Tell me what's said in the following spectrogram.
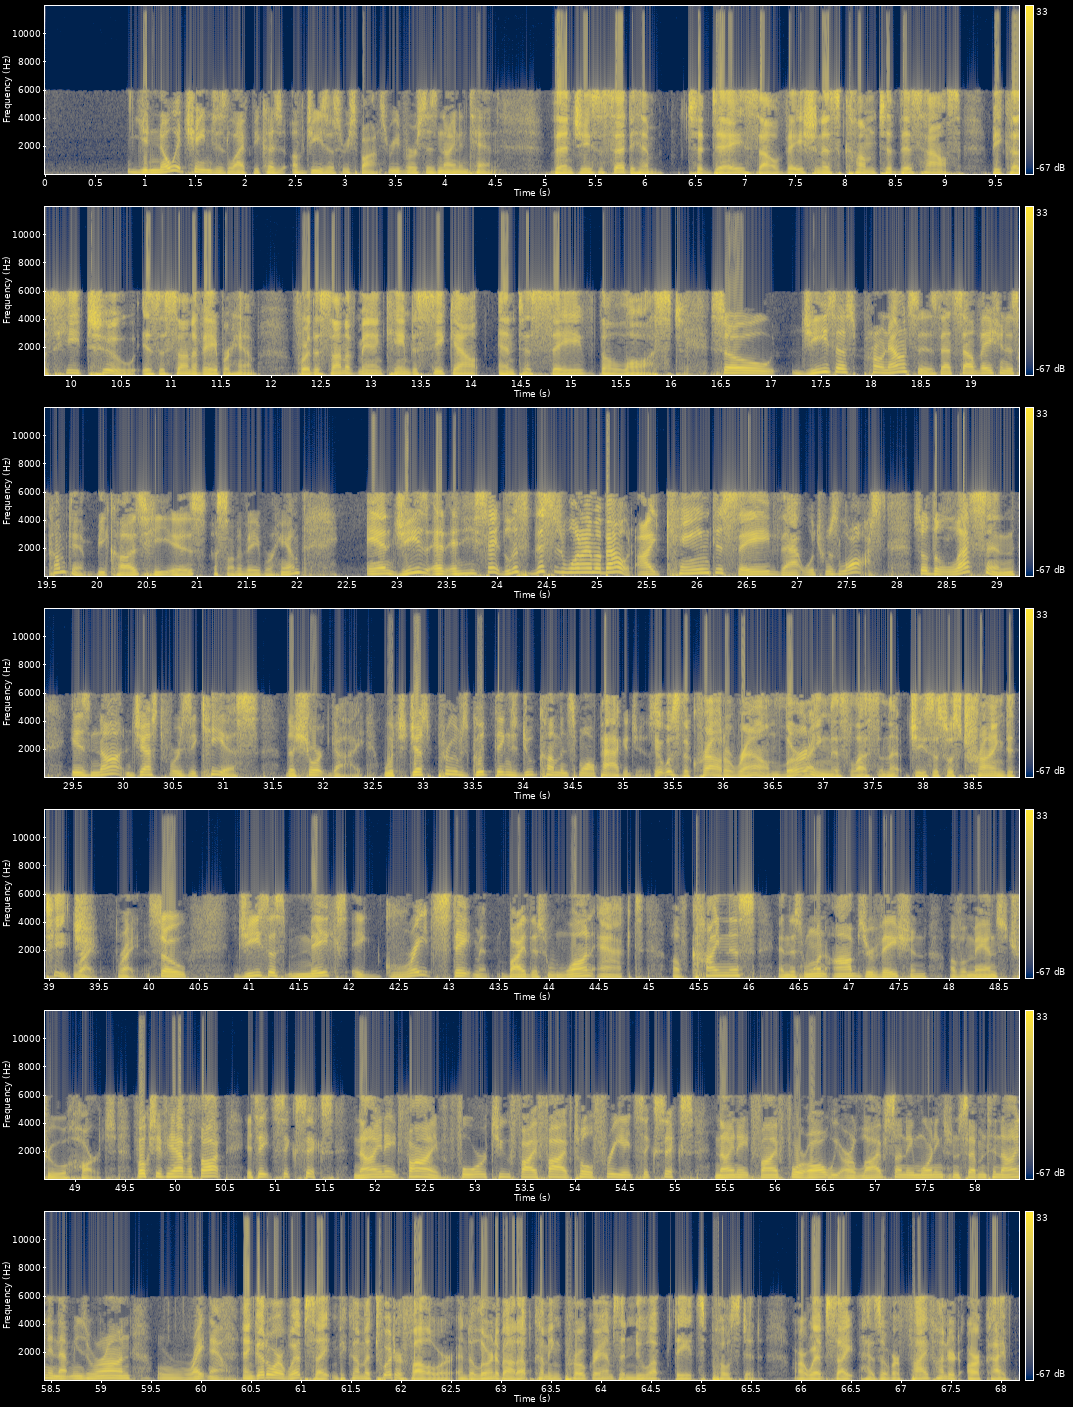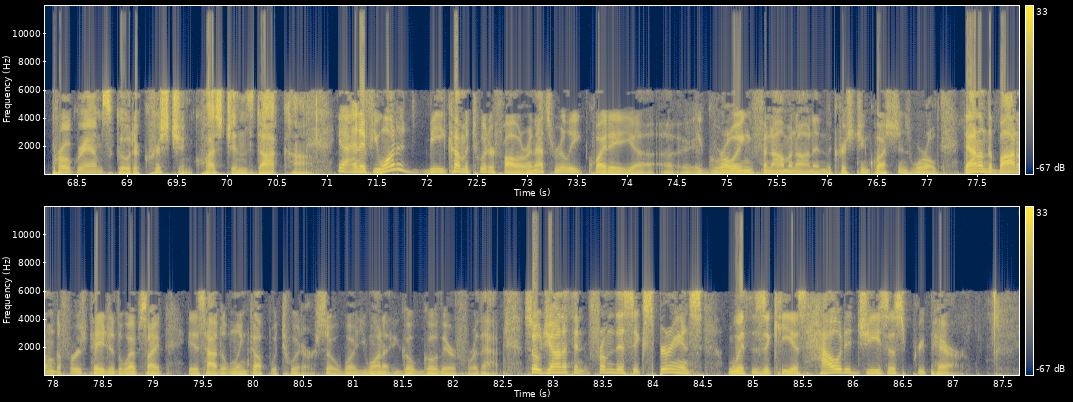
you know it changed his life because of Jesus' response. Read verses nine and ten. Then Jesus said to him, Today salvation has come to this house, because he too is a son of Abraham. For the Son of Man came to seek out and to save the lost. So Jesus pronounces that salvation has come to him because he is a son of Abraham. And Jesus and, and he said, Listen, this is what I'm about. I came to save that which was lost. So the lesson is not just for Zacchaeus, the short guy, which just proves good things do come in small packages. It was the crowd around learning this lesson that Jesus was trying to teach. Right, right. So Jesus makes a great statement by this one act of kindness and this one observation of a man's true heart. Folks, if you have a thought, it's 866-985-4255, toll free 866-985-4all. We are live Sunday mornings from 7 to 9, and that means we're on right now. And go to our website and become a Twitter follower and to learn about upcoming programs and new updates posted. Our website has over 500 archived programs. Go to ChristianQuestions.com. Yeah, and if you want to become a Twitter follower, and that's really quite a, uh, a a growing phenomenon in the Christian questions world, down on the bottom of the first page of the website is how to link up with Twitter. So uh, you want to go go there for that. So, Jonathan, from this experience with Zacchaeus, how did Jesus prepare?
